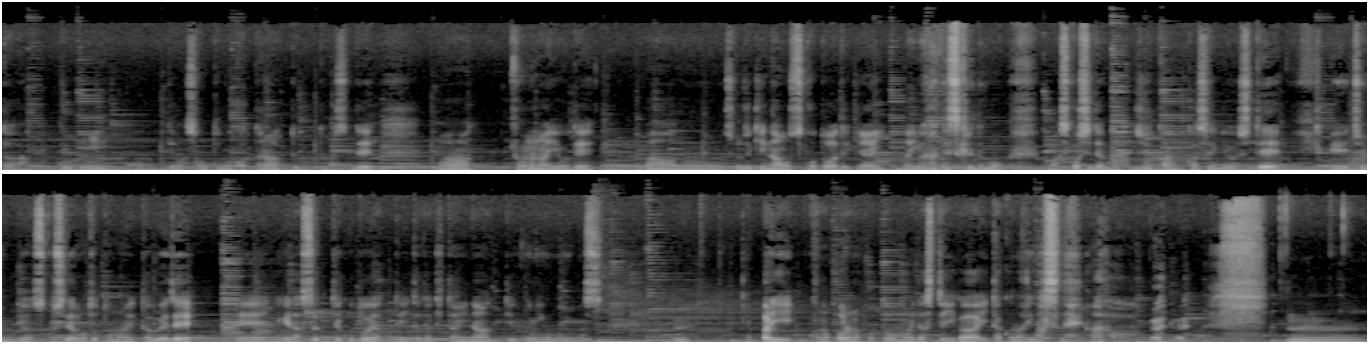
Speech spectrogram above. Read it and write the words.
たというふうに思ってます。本当によかったなって思ってます。でまあ今日の内容で、まあ、あの正直直すことはできない内容なんですけれども、まあ、少しでも時間稼ぎをして、えー、準備を少しでも整えた上で、えー、逃げ出すっていうことをやっていただきたいなっていうふうに思います。うん、やっぱりこの頃のことを思い出すと胃が痛くなりますね。あのうーん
